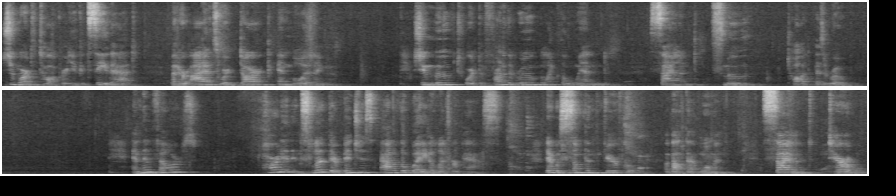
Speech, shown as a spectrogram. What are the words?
She weren't a talker, you could see that, but her eyes were dark and boiling. She moved toward the front of the room like the wind, silent, smooth, taut as a rope. And them fellers parted and slid their benches out of the way to let her pass. There was something fearful about that woman, silent, terrible,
